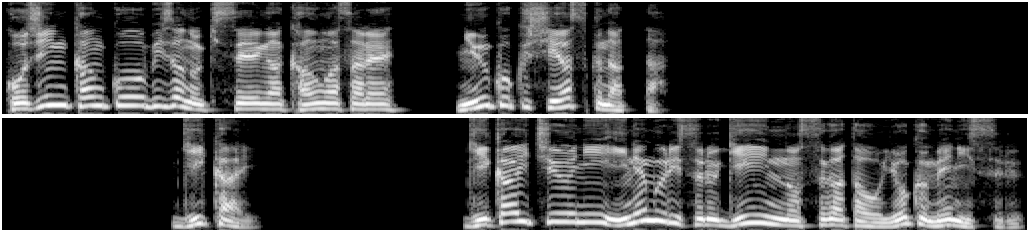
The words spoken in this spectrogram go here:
個人観光ビザの規制が緩和され、入国しやすくなった。議会。議会中に居眠りする議員の姿をよく目にする。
